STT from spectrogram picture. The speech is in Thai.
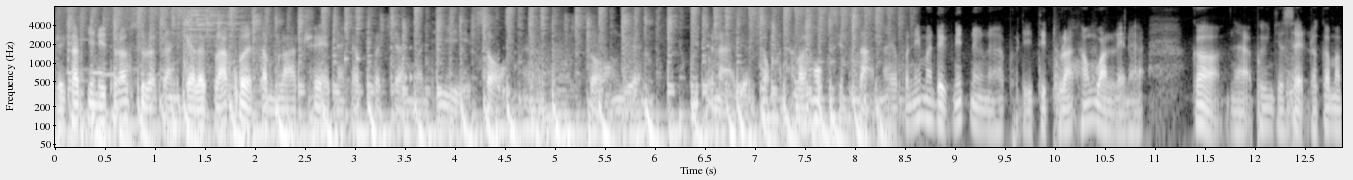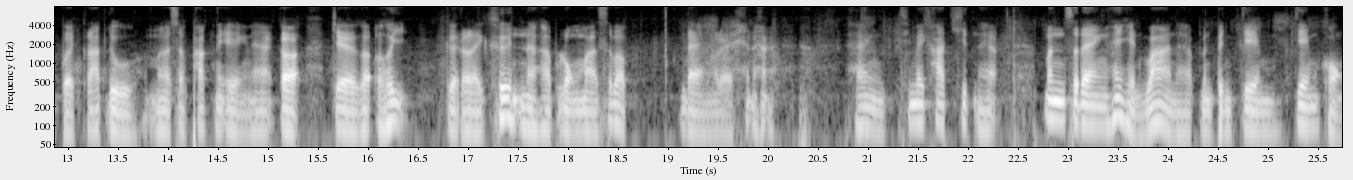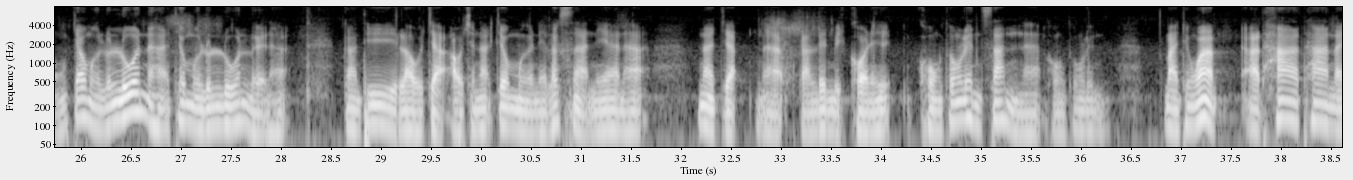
วัสดีครับ ยินดีต้อนรับสู่รายการแกลกราฟเปิดตำราเทรดนะครับ ประจำวันที่2นะครับ2เดือนมิถุนายน2563 นะครับ วันนี้มาดึกนิดนึงนะครับ พอดีติดธุระทั้งวันเลยนะฮะก็นะฮะเพิ่งจะเสร็จแล้วก็มาเปิดกราฟดูเมื่อสักพักนี่เองนะฮะก็เจอก็เอ้ย เกิดอะไรขึ้นนะครับ ลงมาซะแบบแดงเลยนะฮะแท่งที่ไม่คาดคิดนะครับมันแสดงให้เห็นว่านะครับมันเป็นเกมเกมของเจ้ามือล้วนๆนะฮะเจ้ามือล้วนๆเลยนะฮะ การที่เราจะเอาชนะเจ้ามือในลักษณะนี้นะฮะน่าจะนะครับการเล่นบิตคอยนี้คงต้องเล่นสั้นนะฮะคงต้องเล่น หมายถึงว่าถ้าถ้าใน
